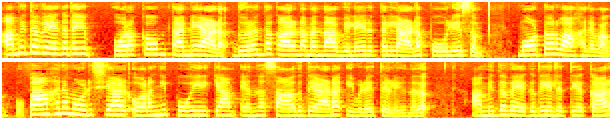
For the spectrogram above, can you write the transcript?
അമിത വേഗതയും ഉറക്കവും തന്നെയാണ് ദുരന്ത കാരണമെന്ന വിലയിരുത്തലിലാണ് പോലീസും മോട്ടോർ വാഹന വകുപ്പും. വാഹനം ഓടിച്ചയാൾ ഉറങ്ങിപ്പോയിരിക്കാം എന്ന സാധ്യതയാണ് ഇവിടെ തെളിയുന്നത്. അമിത വേഗതയിലെത്തിയ കാർ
